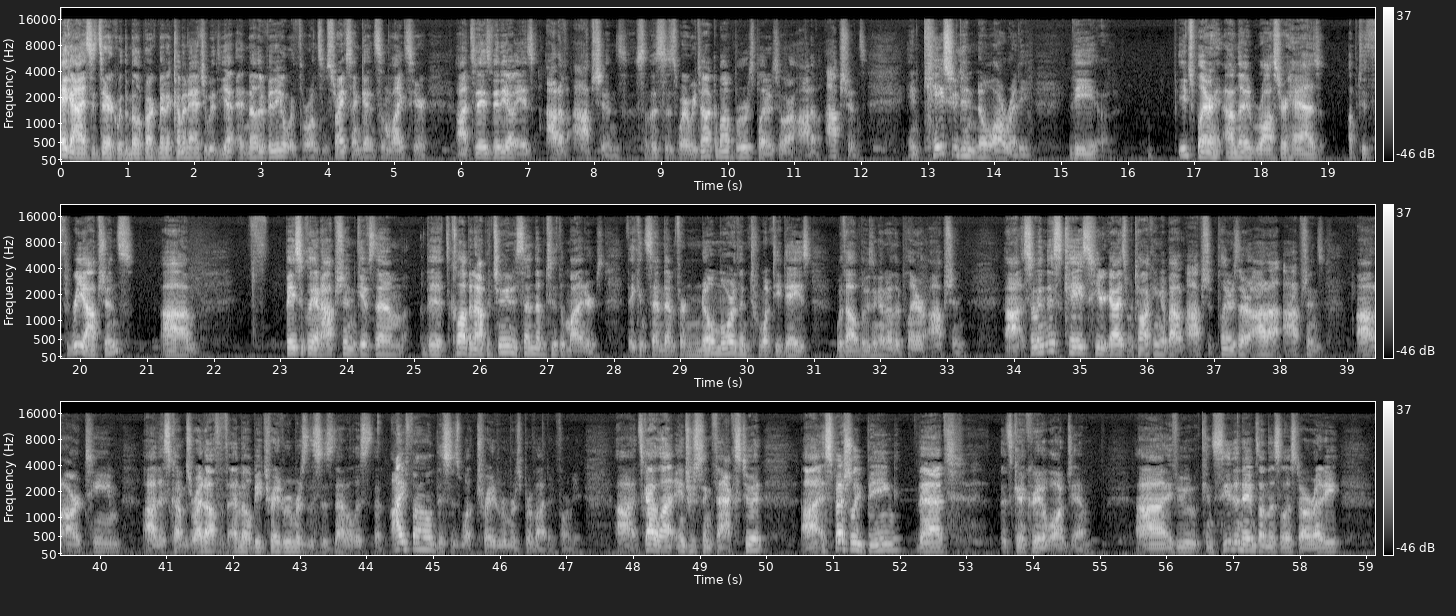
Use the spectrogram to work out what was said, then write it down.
Hey guys, it's Eric with the Miller Park Minute coming at you with yet another video. We're throwing some strikes and getting some likes here. Uh, today's video is out of options. So this is where we talk about Brewers players who are out of options. In case you didn't know already, the each player on the roster has up to three options. Um, basically, an option gives them the club an opportunity to send them to the minors. They can send them for no more than 20 days without losing another player option. Uh, so in this case here, guys, we're talking about option players that are out of options on our team. Uh, this comes right off of MLB Trade Rumors. This is not a list that I found. This is what Trade Rumors provided for me. Uh, it's got a lot of interesting facts to it, uh, especially being that it's going to create a logjam. Uh, if you can see the names on this list already,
